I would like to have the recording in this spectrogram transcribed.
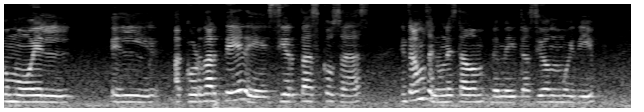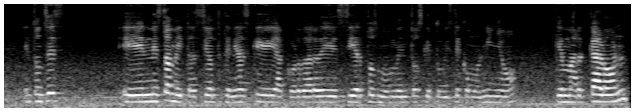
como el, el acordarte de ciertas cosas, entramos en un estado de meditación muy deep, entonces en esta meditación te tenías que acordar de ciertos momentos que tuviste como niño que marcaron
